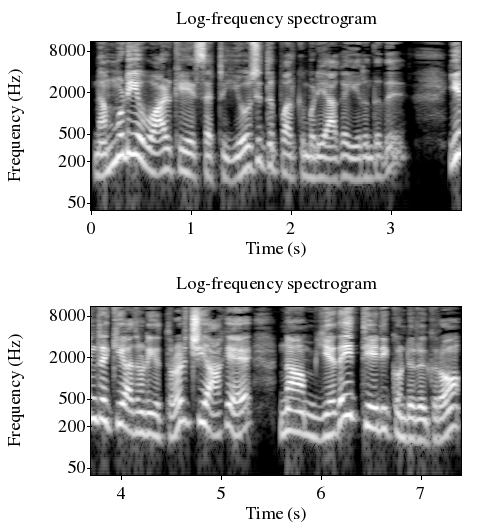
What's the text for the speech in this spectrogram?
நம்முடைய வாழ்க்கையை சற்று யோசித்து பார்க்கும்படியாக இருந்தது. இன்றைக்கு அதனுடைய தொடர்ச்சியாக நாம் எதை தேடிக்கொண்டிருக்கிறோம்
